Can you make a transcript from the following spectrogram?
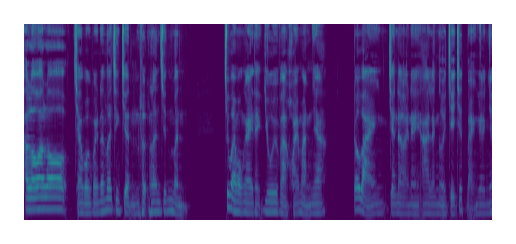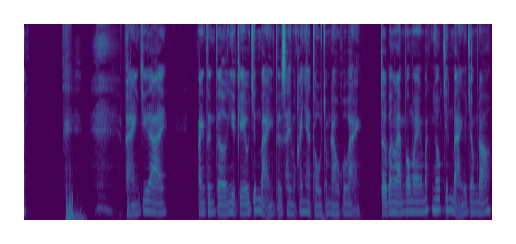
Alo alo, chào mừng bạn đến với chương trình Vượt lên chính mình. Chúc bạn một ngày thật vui và khỏe mạnh nha. đối bạn trên đời này ai là người chỉ trích bạn ghê nhất? bạn chứ ai? Bạn tưởng tượng như kiểu chính bạn tự xây một cái nhà tù trong đầu của bạn. Tự bạn làm công an bắt nhốt chính bạn ở trong đó.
